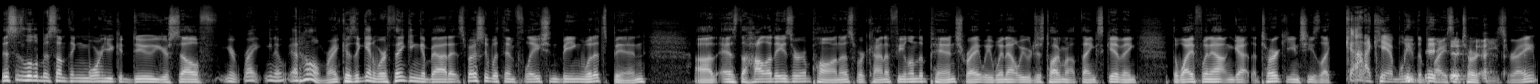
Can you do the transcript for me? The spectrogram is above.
this is a little bit something more you could do yourself, you're right, you know, at home, right? Because again, we're thinking about it, especially with inflation being what it's been. Uh, as the holidays are upon us, we're kind of feeling the pinch, right? We went out, we were just talking about Thanksgiving. The wife went out and got the turkey, and she's like, God, I can't believe the price of turkeys, right?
